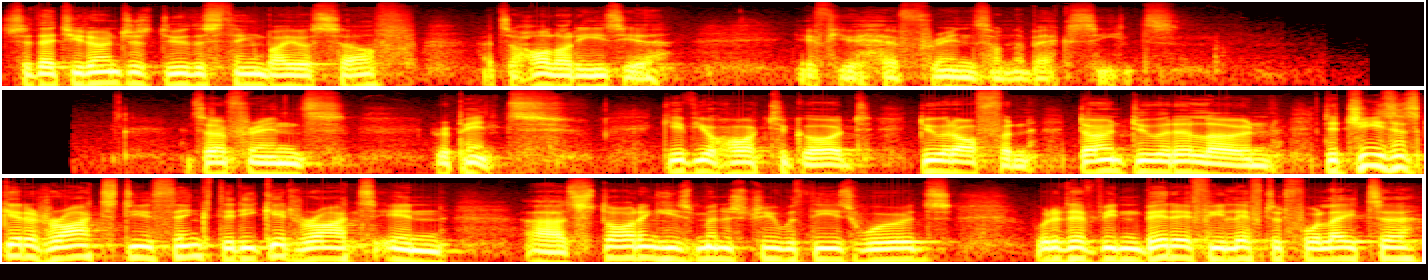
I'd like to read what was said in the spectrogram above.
so that you don't just do this thing by yourself. It's a whole lot easier if you have friends on the back seat. And so, friends, repent. Give your heart to God. Do it often. Don't do it alone. Did Jesus get it right, do you think? Did he get right in uh, starting his ministry with these words? Would it have been better if he left it for later?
